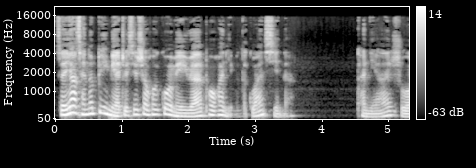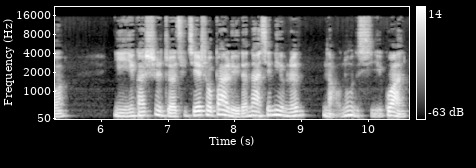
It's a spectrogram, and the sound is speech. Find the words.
怎样才能避免这些社会过敏源破坏你们的关系呢？坎尼安说：“你应该试着去接受伴侣的那些令人恼怒的习惯。”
